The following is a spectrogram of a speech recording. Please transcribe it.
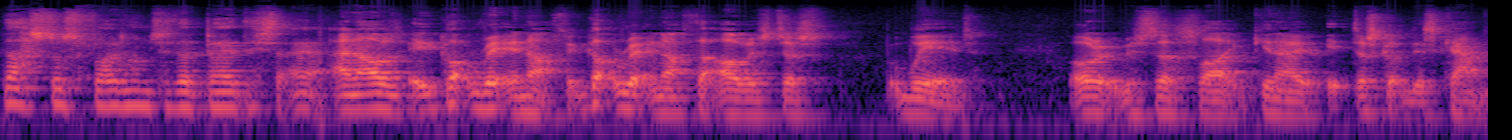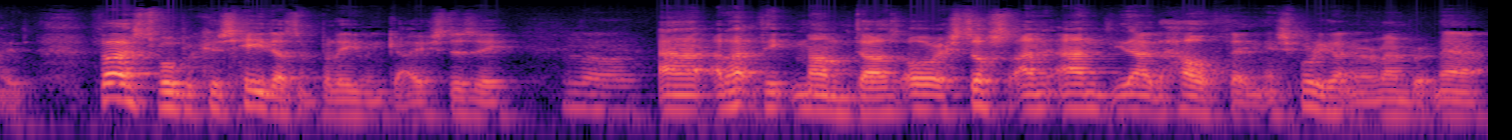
"That's just flown onto the bed." This, that," and I was, it got written off. It got written off that I was just weird, or it was just like you know, it just got discounted. First of all, because he doesn't believe in ghosts, does he? No. and I, I don't think Mum does, or it's just and and you know the whole thing. And she's probably going to remember it now.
